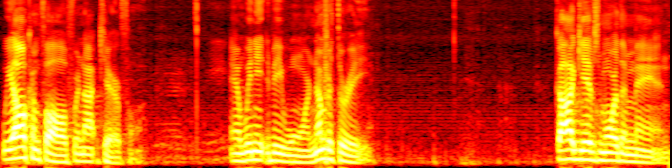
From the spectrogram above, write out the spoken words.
We all can fall if we're not careful. And we need to be warned. Number three, God gives more than man.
